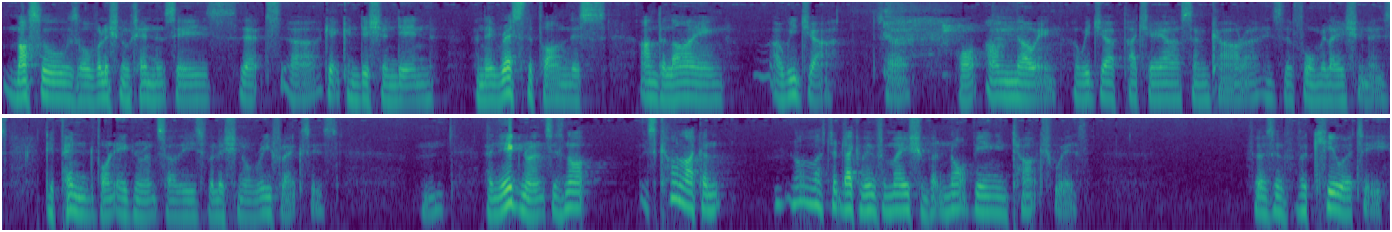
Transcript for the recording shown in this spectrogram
muscles or volitional tendencies that uh, get conditioned in, and they rest upon this underlying avijja, so, or unknowing. Avijja paccaya sankhara is the formulation, is dependent upon ignorance are these volitional reflexes. Hmm? And the ignorance is not, it's kind of like a, not a lack of information, but not being in touch with. So there's a vacuity,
